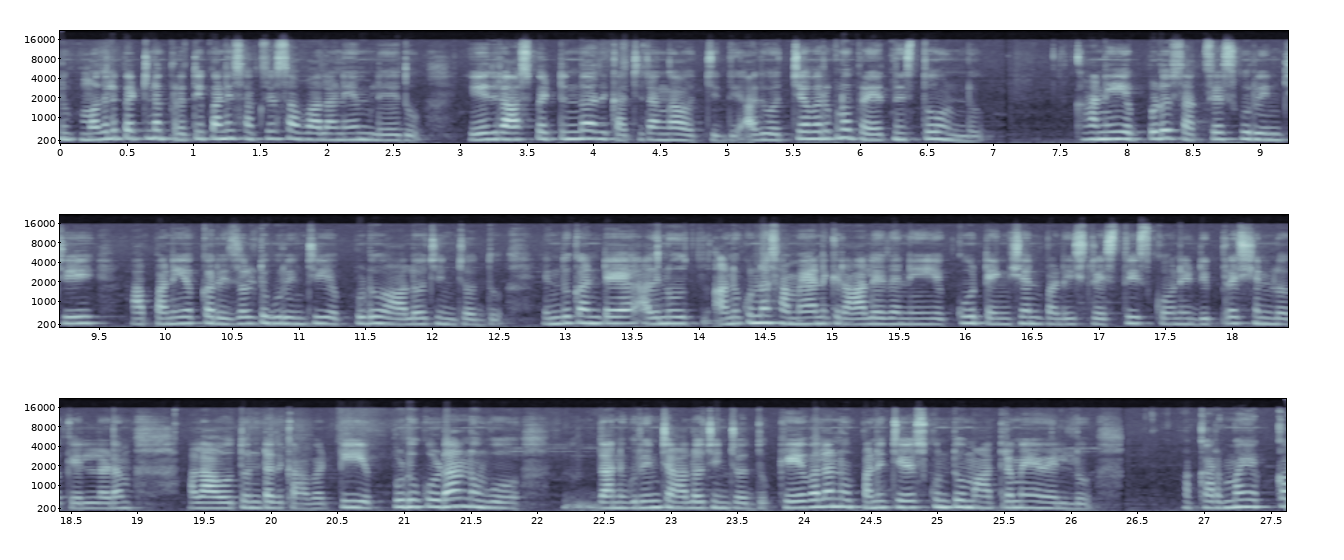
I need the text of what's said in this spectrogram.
నువ్వు మొదలుపెట్టిన ప్రతి పని సక్సెస్ అవ్వాలనేం లేదు. ఏది రాసి పెట్టిందో అది ఖచ్చితంగా వచ్చిద్ది. అది వచ్చే వరకు నువ్వు ప్రయత్నిస్తూ ఉండు. కానీ ఎప్పుడు సక్సెస్ గురించి ఆ పని యొక్క రిజల్ట్ గురించి ఎప్పుడు ఆలోచించొద్దు. ఎందుకంటే అది నువ్వు అనుకున్న సమయానికి రాలేదని ఎక్కువ టెన్షన్ పడి స్ట్రెస్ తీసుకొని డిప్రెషన్లోకి వెళ్ళడం అలా అవుతుంటుంది కాబట్టి ఎప్పుడు కూడా నువ్వు దాని గురించి ఆలోచించొద్దు. కేవలం నువ్వు పని చేసుకుంటూ మాత్రమే వెళ్ళు. ఆ కర్మ యొక్క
